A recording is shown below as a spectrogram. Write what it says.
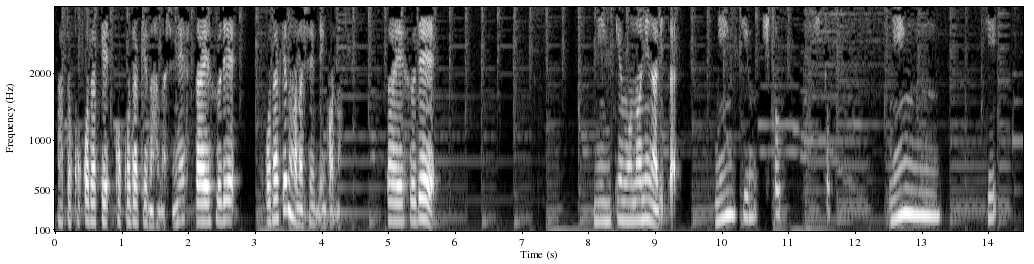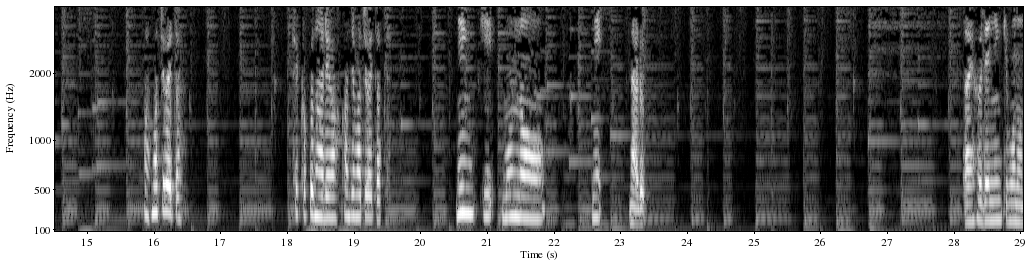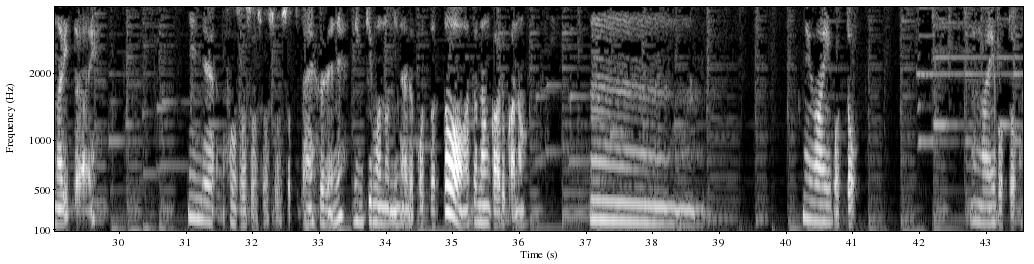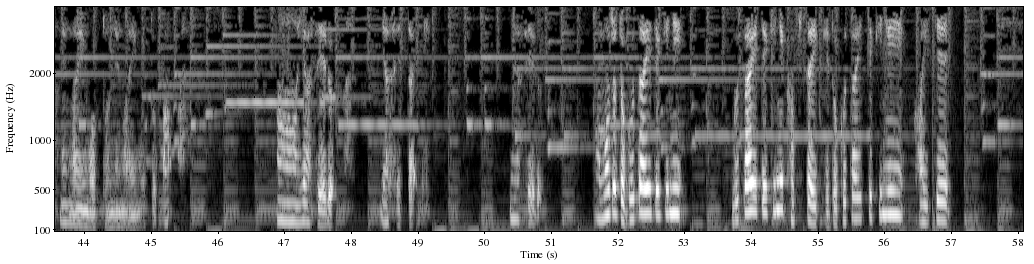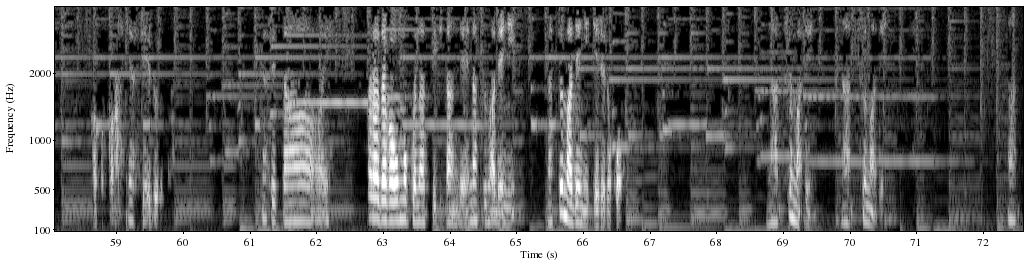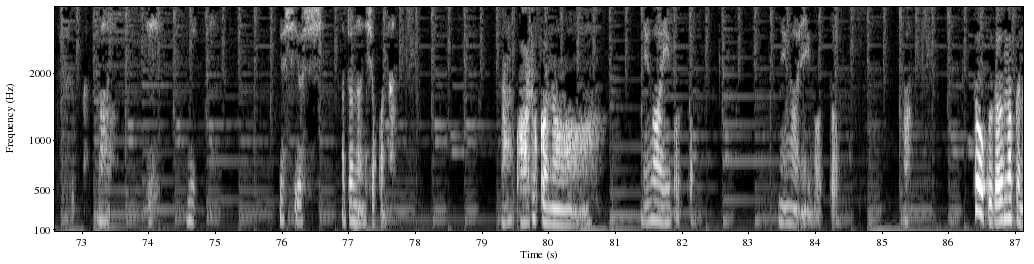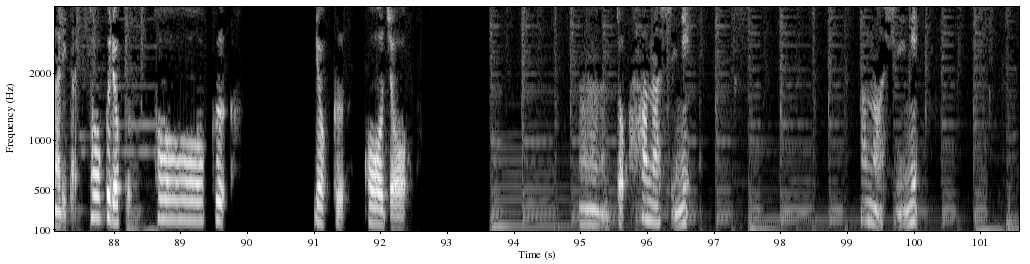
あと、ここだけ、ここだけの話ね。スタイフで、ここだけの話でいいかな。スタイフで、人気者になりたい。人気、人、人、人気、あ、間違えた。せっかくのあれが漢字間違えたって。人気者になる。スタイフで人気者になりたい。忍者、そうそうそうそうそう、スタイフでね、人気者になることと、あとなんかあるかな。うーん。願い事。願い事、願い事、願い事。あ、あ痩せる。痩せたい。痩せる。あもうちょっと具体的に、具体的に書きたいけど、具体的に書いて、書くか。痩せる。痩せたい。体が重くなってきたんで、夏までに、夏までにって入れとこ。夏までに、夏までに。夏までに。よしよし。あと何しようかな。なんかあるかな願い事。願い事。あ、トークが上手くなりたい。トーク力。トーク力向上。うーんと、話に、話に、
